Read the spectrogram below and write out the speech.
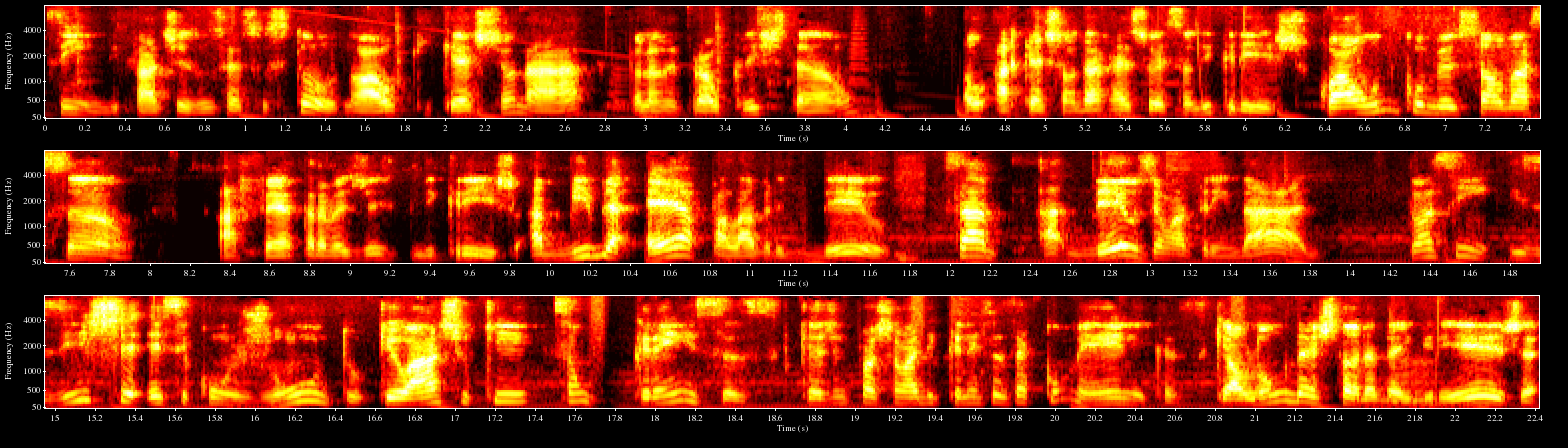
Sim, de fato, Jesus ressuscitou. Não há o que questionar, pelo menos para o cristão, a questão da ressurreição de Cristo. Qual o único meio de salvação? A fé através de, de Cristo. A Bíblia é a palavra de Deus, sabe? A Deus é uma trindade. Então, assim, existe esse conjunto que eu acho que são crenças que a gente pode chamar de crenças ecumênicas, que ao longo da história da igreja,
